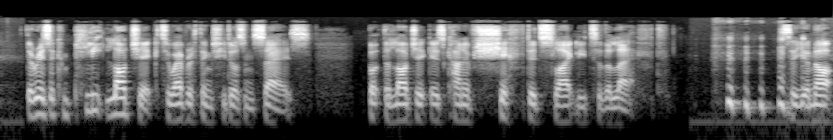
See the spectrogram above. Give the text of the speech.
there is a complete logic to everything she does and says, but the logic is kind of shifted slightly to the left. so you're not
